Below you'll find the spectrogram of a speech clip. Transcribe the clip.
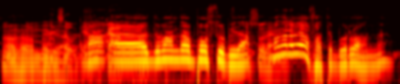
No, non mi Ah, piace. salutiamo, Ma K. eh, domanda un po' stupida. Ma non l'aveva fatte Burlon?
